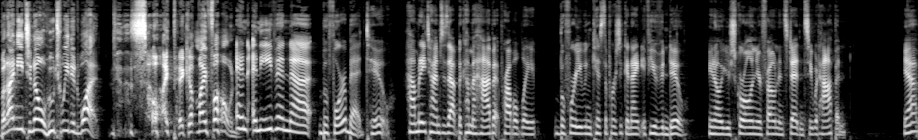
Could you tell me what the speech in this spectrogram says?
but I need to know who tweeted what. so I pick up my phone. And and even uh, before bed too. How many times has that become a habit? Probably before you even kiss the person goodnight, if you even do. You know, you're scrolling your phone instead and see what happened. Yeah.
